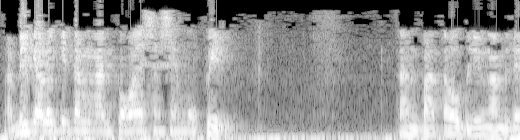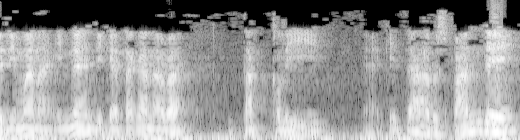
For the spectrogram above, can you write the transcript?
Tapi kalau kita mengatakan pokoknya saya Syekh tanpa tahu beliau ngambil dari mana. Ini yang dikatakan apa? Taklid. Ya, kita harus pandai.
